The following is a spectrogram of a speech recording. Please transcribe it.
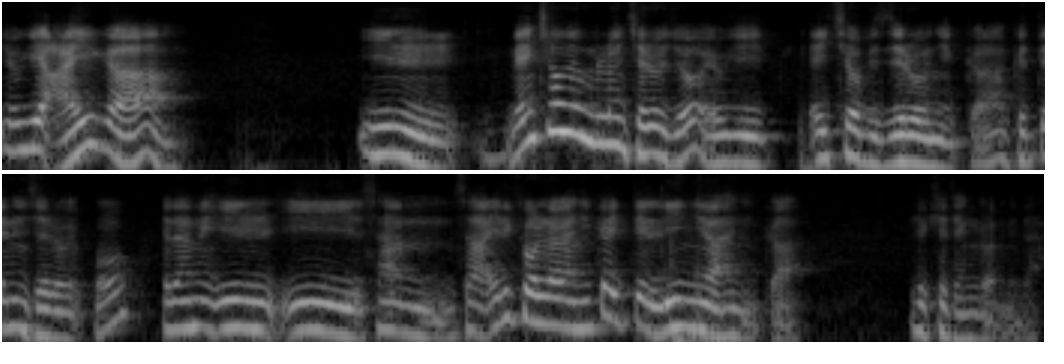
여기 i가 1, 맨 처음에 물론 제로죠. 여기 h of 0니까 그때는 제로고 그 다음에 1, 2, 3, 4 이렇게 올라가니까 이때 리니어 하니까 이렇게 된 겁니다.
